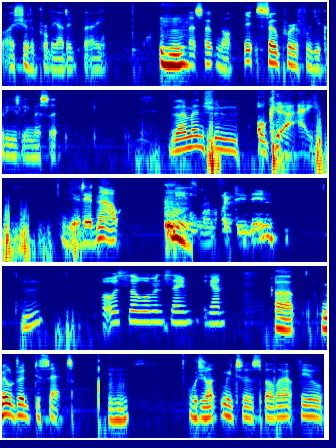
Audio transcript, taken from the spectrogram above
but I should have probably added. But hey, hmm let's hope not. It's so peripheral you could easily miss it. Did I mention okay? You did now. Excellent. Righty then. Hmm? What was the woman's name again? Uh, Mildred Doucette. Mhm. Would you like me to spell that out for you?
